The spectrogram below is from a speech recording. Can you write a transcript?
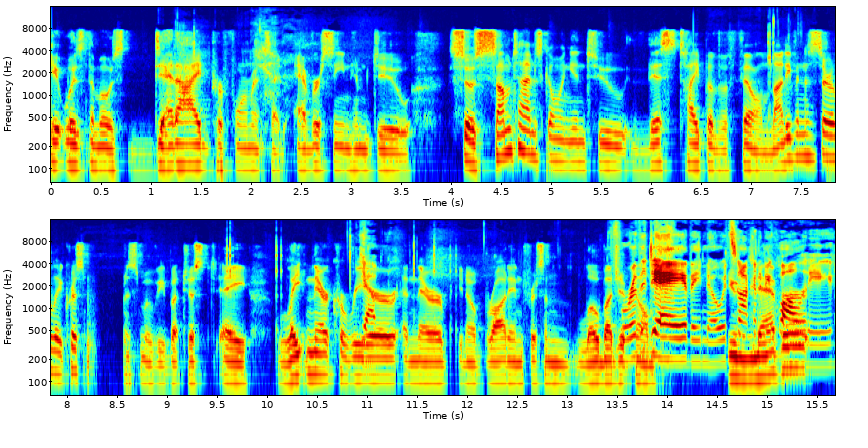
It was the most dead-eyed performance I'd ever seen him do. So sometimes going into this type of a film, not even necessarily a Christmas movie, but just a late in their career and they're, you know, brought in for some low budget For the day, they know it's You not going to be quality.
